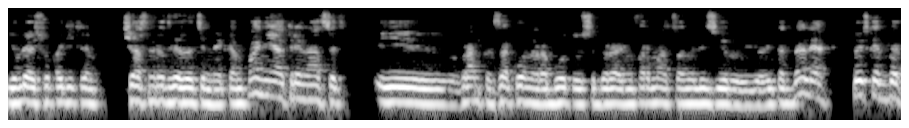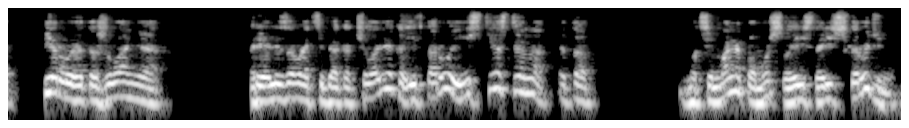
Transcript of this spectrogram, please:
являюсь руководителем частной разведывательной компании А-13, и в рамках закона работаю, собираю информацию, анализирую ее и так далее. То есть, как бы, первое – это желание реализовать себя как человека. И второе, естественно, это максимально помочь своей исторической родине.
